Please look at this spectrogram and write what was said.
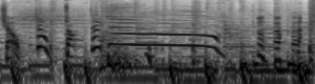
Tchau. Tchau, tchau, tchau, tchau.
